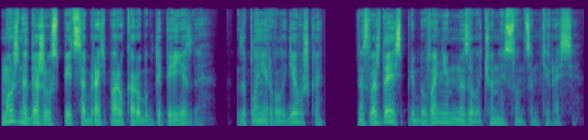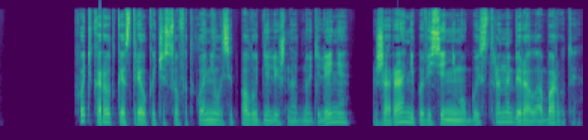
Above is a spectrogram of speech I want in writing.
Можно даже успеть собрать пару коробок для переезда, запланировала девушка, наслаждаясь пребыванием на золочёной солнцем террасе. Хоть короткая стрелка часов отклонилась от полудня лишь на одно деление, жара не по-весеннему быстро набирала обороты.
